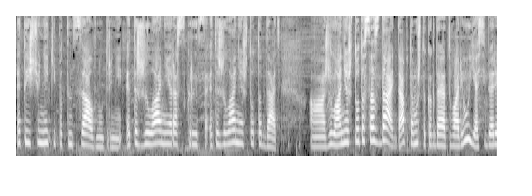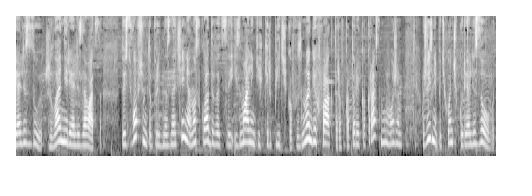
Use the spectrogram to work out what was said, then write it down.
это еще некий потенциал внутренний, это желание раскрыться, это желание что-то дать, а, желание что-то создать, да, потому что когда я творю, я себя реализую, желание реализоваться. То есть, в общем-то, предназначение, оно складывается из маленьких кирпичиков, из многих факторов, которые как раз мы можем в жизни потихонечку реализовывать.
